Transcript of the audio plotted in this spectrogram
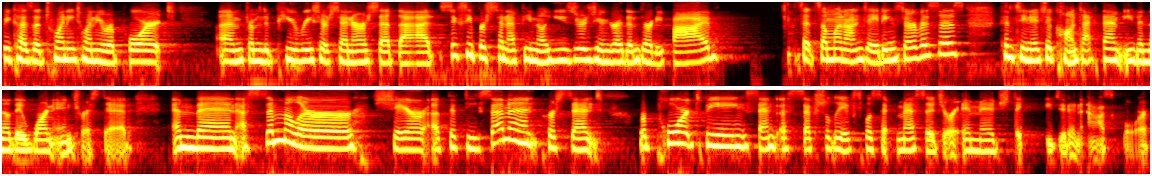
because a 2020 report um, from the Pew Research Center said that 60% of female users younger than 35 said someone on dating services continued to contact them even though they weren't interested. And then a similar share of 57% report being sent a sexually explicit message or image that you didn't ask for.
